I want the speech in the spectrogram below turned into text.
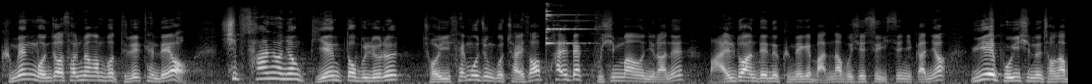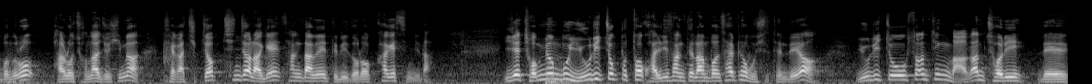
금액 먼저 설명 한번 드릴 텐데요. 14년형 BMW를 저희 세무중고차에서 890만 원이라는 말도 안 되는 금액에 만나보실 수 있으니까요. 위에 보이시는 전화번호로 바로 전화 주시면 제가 직접 친절하게 상담해 드리도록 하겠습니다. 이제 전면부 유리 쪽부터 관리 상태를 한번 살펴보실 텐데요. 유리 쪽 썬팅 마감 처리, 네,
